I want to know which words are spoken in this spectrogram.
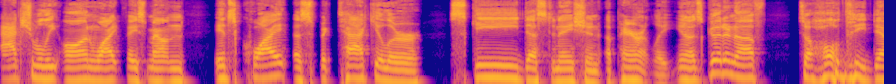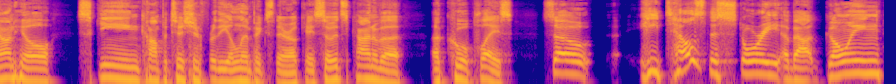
actually on Whiteface Mountain. It's quite a spectacular ski destination, apparently. You know, it's good enough to hold the downhill skiing competition for the Olympics there. Okay. So it's kind of a, a cool place. So uh, he tells this story about going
